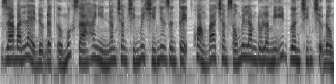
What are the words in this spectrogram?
Giá bán lẻ được đặt ở mức giá 2.599 nhân dân tệ, khoảng 365 đô la Mỹ, gần 9 triệu đồng.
